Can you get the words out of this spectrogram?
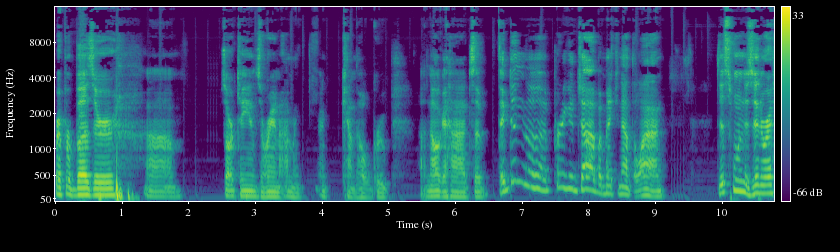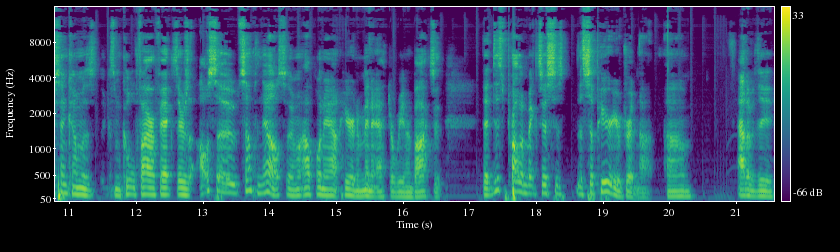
Ripper Buzzer, um, Zartan, Zarana, I'm going to count the whole group, uh, Gnawgahyde. So they've done a pretty good job of making out the line. This one is interesting, comes with some cool fire effects. There's also something else, and I'll point it out here in a minute after we unbox it, that this probably makes this the superior Dreadnok um, out of the,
